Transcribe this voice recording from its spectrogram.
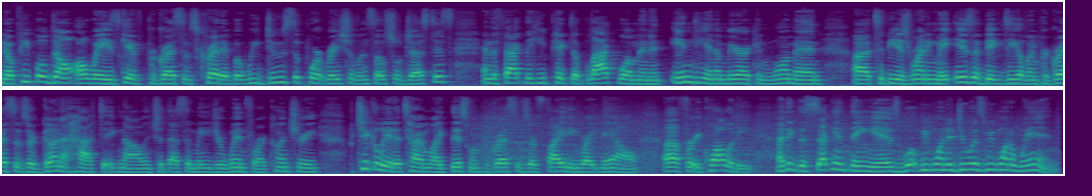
You know, people don't always give progressives credit, but we do support racial and social justice. And the fact that he picked a black woman, an Indian American woman, uh, to be his running mate is a big deal. And progressives are going to have to acknowledge that that's a major win for our country, particularly at a time like this when progressives are fighting right now uh, for equality. I think the second thing is what we want to do is we want to win.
